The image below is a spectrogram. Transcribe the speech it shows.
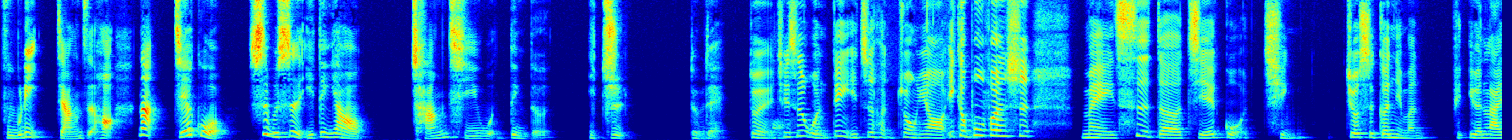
福利，这样子哈。那结果是不是一定要长期稳定的一致，对不对？对，其实稳定一致很重要。一个部分是每次的结果，请就是跟你们原来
